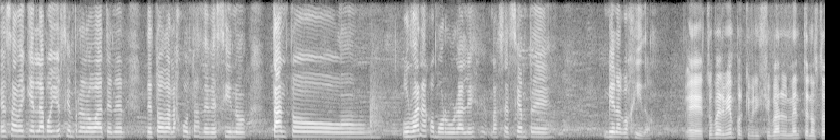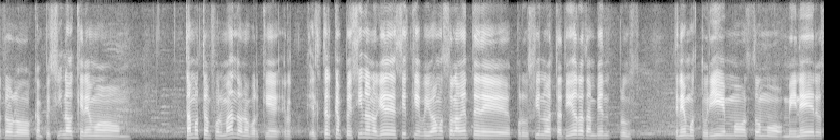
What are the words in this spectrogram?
él sabe que el apoyo siempre lo va a tener de todas las juntas de vecinos, tanto urbanas como rurales, va a ser siempre bien acogido. Eh, Súper bien porque principalmente nosotros los campesinos queremos, estamos transformándonos porque el, el, ser campesino no quiere decir que vivamos solamente de producir nuestra tierra, también producir tenemos turismo, somos mineros.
